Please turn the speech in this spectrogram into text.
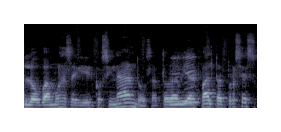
lo vamos a seguir cocinando. O sea, todavía falta el proceso.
